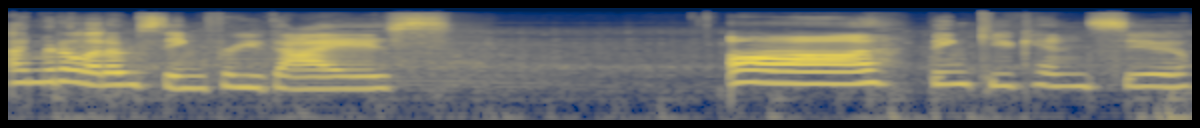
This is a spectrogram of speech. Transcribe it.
I'm gonna let him sing for you guys. Aw, thank you, Kensu.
